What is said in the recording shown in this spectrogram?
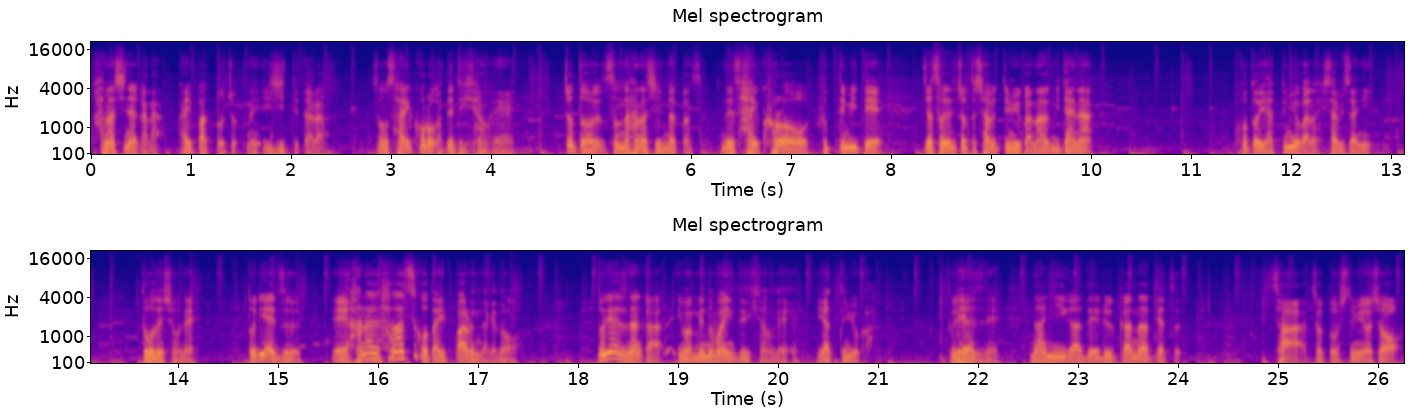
話しながら iPad をちょっとねいじってたらそのサイコロが出てきたのでちょっとそんな話になったんですよ。でサイコロを振ってみてじゃあそれでちょっと喋ってみようかなみたいなことをやってみようかな久々に。どうでしょうね。とりあえず、えー、話話すことはいっぱいあるんだけどとりあえずなんか今目の前に出てきたのでやってみようか。とりあえずね何が出るかなってやつ。さあちょっと押してみましょう。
